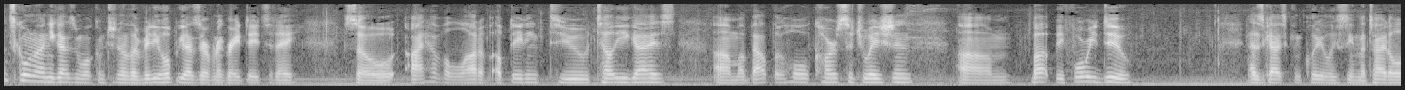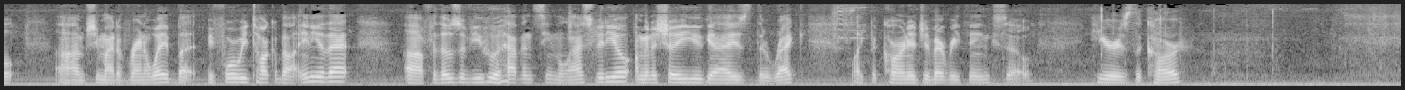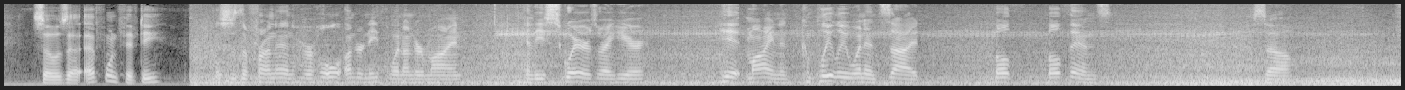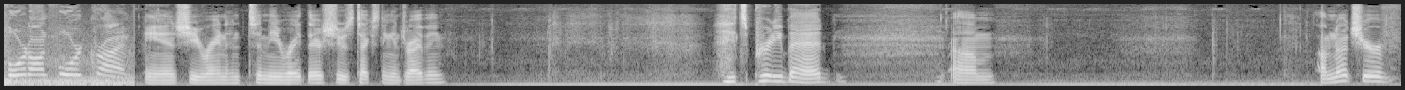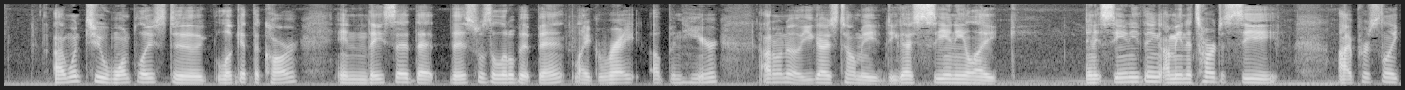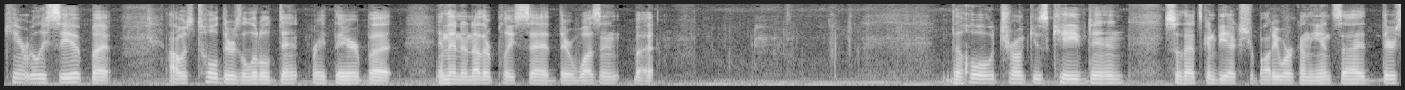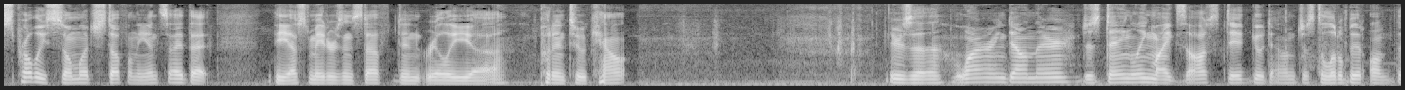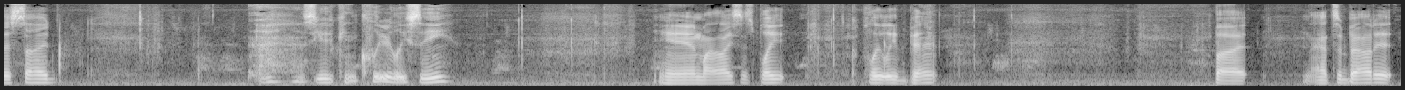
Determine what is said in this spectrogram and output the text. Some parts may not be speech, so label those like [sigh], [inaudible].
What's going on you guys and welcome to another video. Hope you guys are having a great day today. So I have a lot of updating to tell you guys um, about the whole car situation. Um, but before we do, as you guys can clearly see in the title, um, she might have ran away. But before we talk about any of that, uh, for those of you who haven't seen the last video, I'm going to show you guys the wreck, like the carnage of everything. So here is the car. So it was a F-150. This is the front end. Her whole underneath went under mine. And these squares right here hit mine and completely went inside. Both both ends. So Ford on Ford crime. And she ran into me right there. She was texting and driving. It's pretty bad. Um I'm not sure if I went to one place to look at the car and they said that this was a little bit bent, like right up in here. I don't know. You guys tell me. Do you guys see any like any see anything? I mean, it's hard to see. I personally can't really see it, but I was told there's a little dent right there, but and then another place said there wasn't, but the whole trunk is caved in so that's going to be extra body work on the inside there's probably so much stuff on the inside that the estimators and stuff didn't really uh, put into account. There's a wiring down there just dangling. My exhaust did go down just a little bit on this side. [sighs] As you can clearly see. And my license plate completely bent. But that's about it.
